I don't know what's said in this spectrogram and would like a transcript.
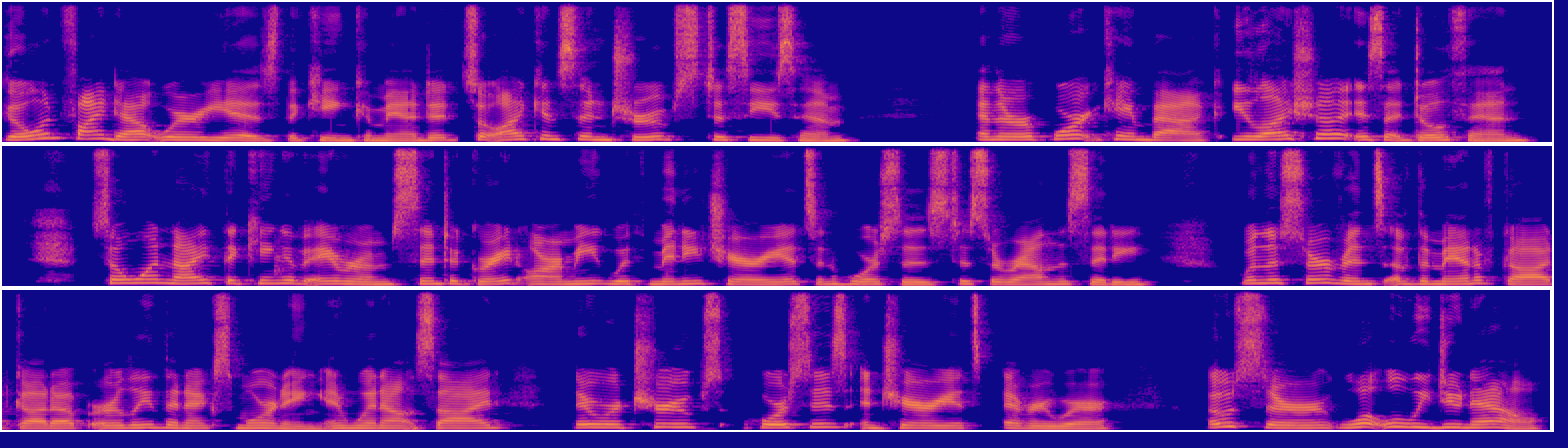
Go and find out where he is, the king commanded, so I can send troops to seize him. And the report came back Elisha is at Dothan. So one night the king of Aram sent a great army with many chariots and horses to surround the city. When the servants of the man of God got up early the next morning and went outside, there were troops, horses, and chariots everywhere. Oh, sir, what will we do now?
